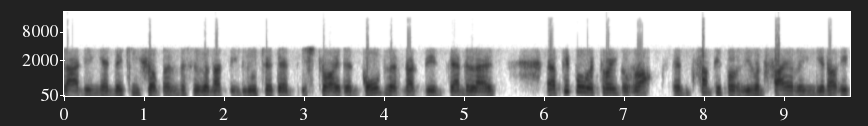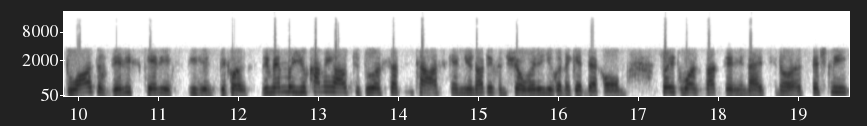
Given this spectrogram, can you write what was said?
guarding and making sure businesses were not being looted and destroyed and homes were not being vandalized, uh, people were throwing rocks and some people even firing. You know, it was a very scary experience because remember you're coming out to do a certain task and you're not even sure whether you're going to get back home. So it was not very nice, you know, especially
